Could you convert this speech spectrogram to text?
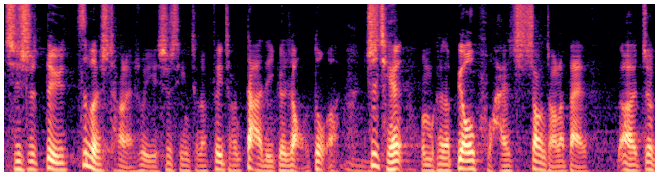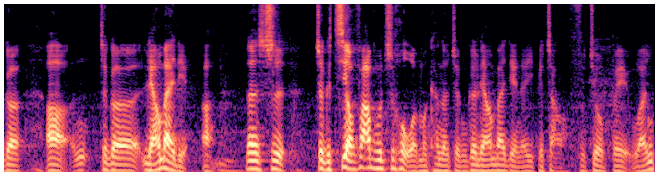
其实对于资本市场来说也是形成了非常大的一个扰动啊。之前我们看到标普还是上涨了百啊这个啊这个两百点啊，但是。这个纪要发布之后，我们看到整个两百点的一个涨幅就被完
